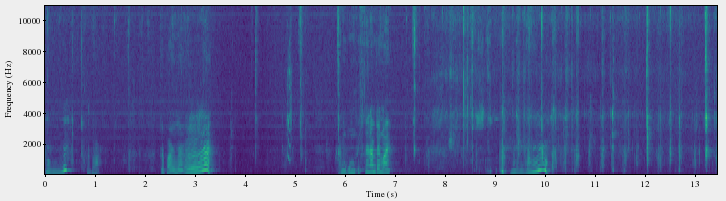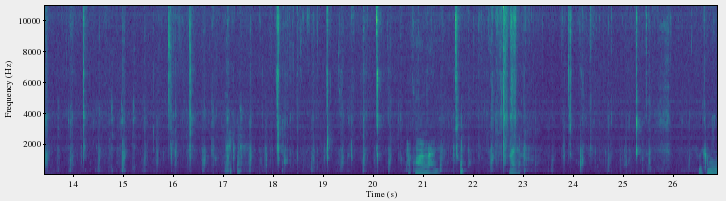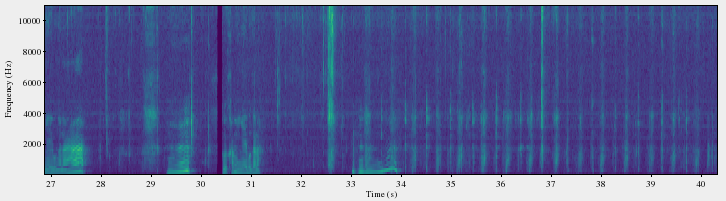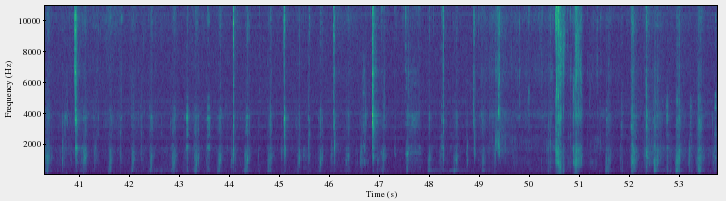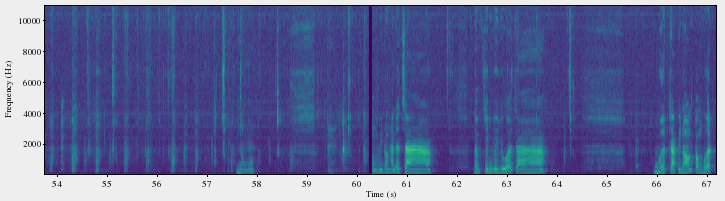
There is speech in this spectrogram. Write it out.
อืมจะปล่อยไหมเออทำหุงพริกใส่น้ำจังหน่อยอื้อหือผักหอมหวานอะไรอะคือเขามีไงบ้างนะอืม เกิดข้ามยังไงบ้างกันนะอื้อหือหนอง บิดดวงหันเด้อจ้า น้ำจิ้มยั่วๆจ้า เบิร์ดจ้าพี่น้องต้องเบิร์ด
